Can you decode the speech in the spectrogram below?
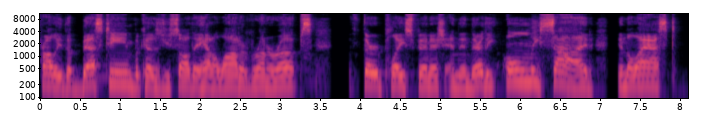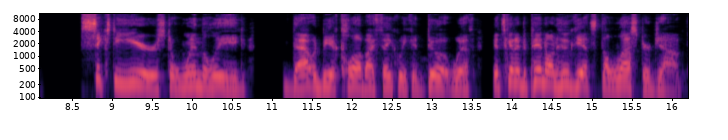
probably the best team because you saw they had a lot of runner ups third place finish, and then they're the only side in the last 60 years to win the league. That would be a club I think we could do it with. It's going to depend on who gets the Leicester job.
